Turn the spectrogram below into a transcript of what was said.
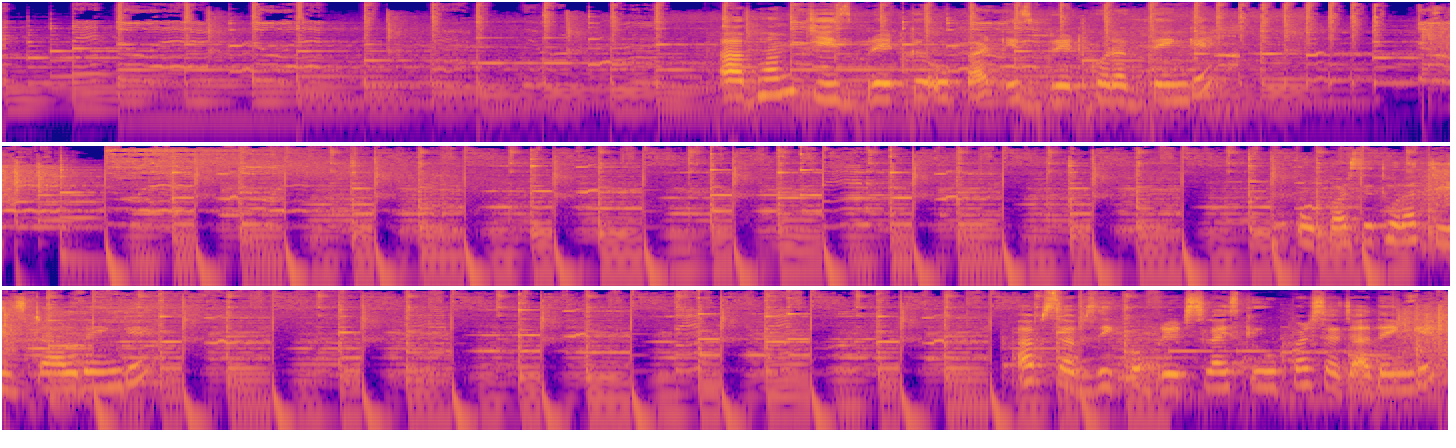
अब हम चीज़ ब्रेड के ऊपर इस ब्रेड को रख देंगे। ऊपर से थोड़ा चीज़ डाल देंगे। अब सब्ज़ी को ब्रेड स्लाइस के ऊपर सजा देंगे।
